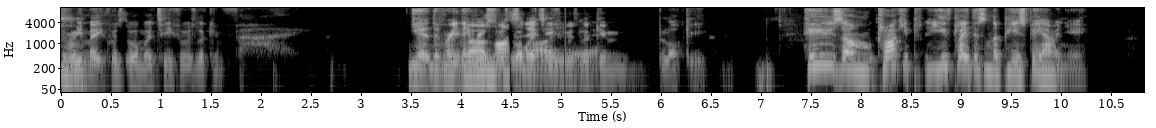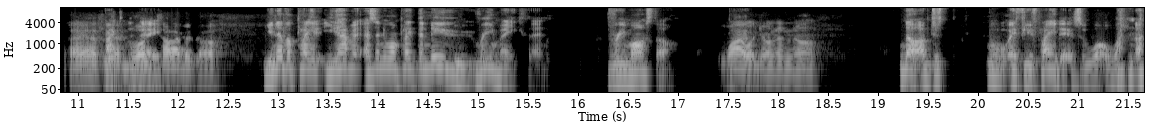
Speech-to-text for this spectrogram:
The remake was the one where Tifa was looking fine. Yeah, The they, re- they remaster was the remastered one it. Tifa was looking blocky. Who's um Clark? You, you've played this on the PSP, haven't you? I have, Back yeah, a long day. time ago. You never played. You haven't. Has anyone played the new remake then? Remaster? Why? No. What do you want to know? No, I'm just. Well, if you've played it, it's a what I want to know.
